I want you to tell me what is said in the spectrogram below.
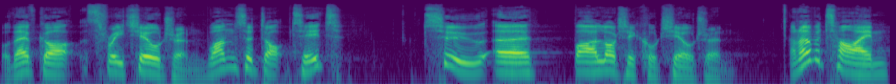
well, they've got three children. One's adopted, two are biological children. And over time,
